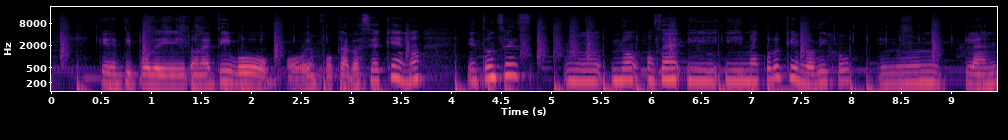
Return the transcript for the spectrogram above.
qué tipo de donativo o enfocado hacia qué, ¿no? Entonces, mm, no, o sea, y, me acuerdo que lo dijo en un plan,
